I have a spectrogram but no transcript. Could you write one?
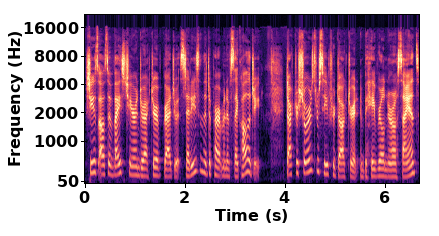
She is also vice chair and director of graduate studies in the Department of Psychology. Dr. Shors received her doctorate in behavioral neuroscience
